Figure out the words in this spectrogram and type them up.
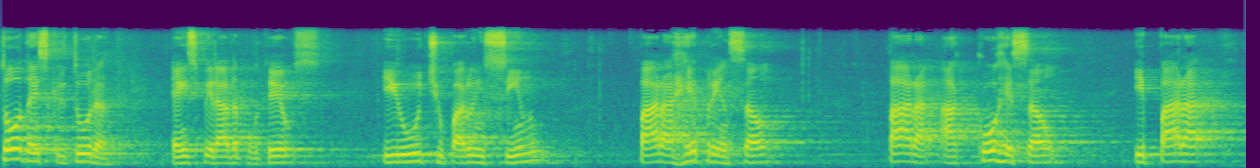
toda a Escritura é inspirada por Deus e útil para o ensino, para a repreensão, para a correção e para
